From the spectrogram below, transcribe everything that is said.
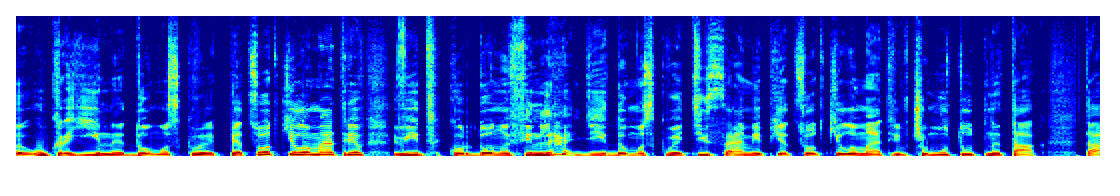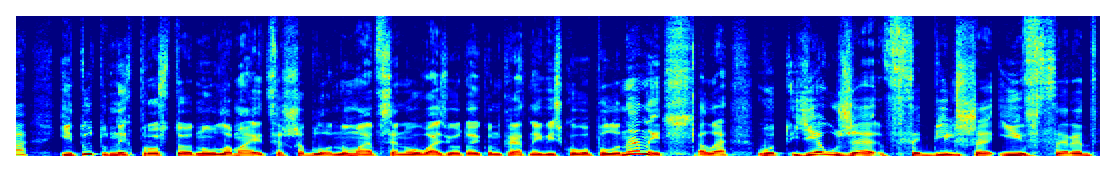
е, України до Москви 500 кілометрів, від кордону Фінляндії до Москви ті самі 500 кілометрів. Чому тут не так? Та і тут у них просто ну ламається шаблон. Ну має все на увазі отой конкретний військовополонений, але от є вже все більше і серед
